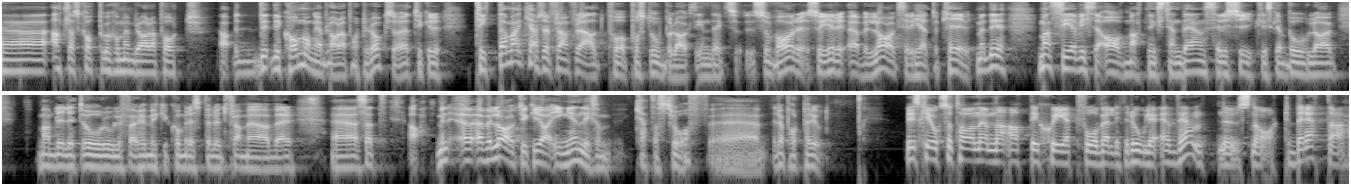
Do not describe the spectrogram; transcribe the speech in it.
Uh, Atlas Copco kom med en bra rapport. ja, det, det, kom många bra rapporter också. Jag tycker, tittar man kanske framförallt på, på storbolagsindex så, var det, så är det överlag ser det helt okej okay ut. Men det, man ser vissa avmattningstendenser i cykliska bolag. Man blir lite orolig för hur mycket kommer det spela ut framöver. Uh, så att, ja, men överlag tycker jag ingen liksom, katastrofrapportperiod. Eh, vi ska också ta och nämna att det sker två väldigt roliga event nu snart. Berätta.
